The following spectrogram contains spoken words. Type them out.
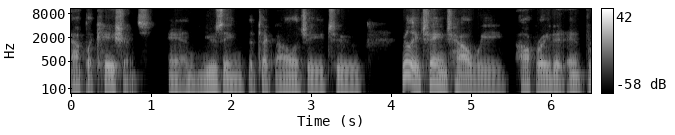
applications and using the technology to really change how we operated and pr-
